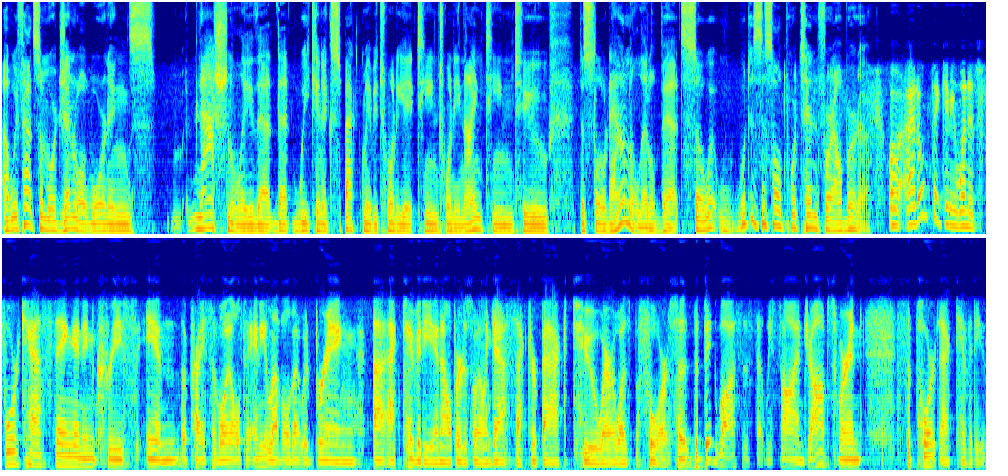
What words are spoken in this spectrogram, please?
uh, we've had some more general warnings nationally that, that we can expect maybe 2018, 2019 to to slow down a little bit. So what, what does this all portend for Alberta? Well, I don't think anyone is forecasting an increase in the price of oil to any level that would bring uh, activity in Alberta's oil and gas sector back to where it was before. So the big losses that we saw in jobs were in support activities,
